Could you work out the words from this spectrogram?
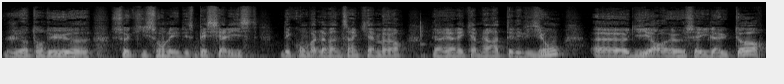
J'ai entendu euh, ceux qui sont les, spécialistes des combats de la 25e heure derrière les caméras de télévision euh, dire euh, il a eu tort.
